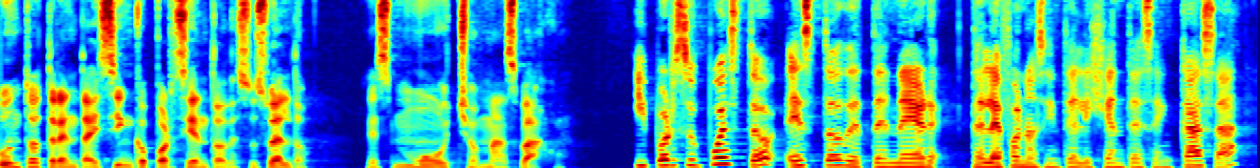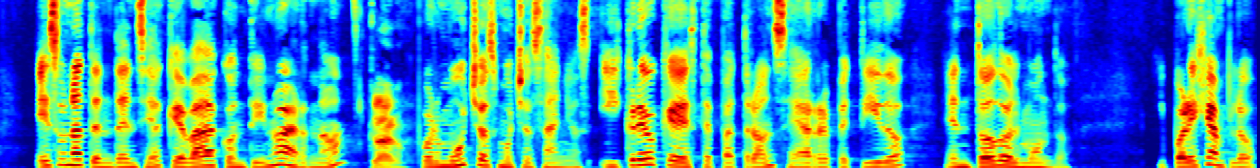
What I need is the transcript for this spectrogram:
0.35% de su sueldo. Es mucho más bajo. Y por supuesto, esto de tener teléfonos inteligentes en casa es una tendencia que va a continuar, ¿no? Claro. Por muchos, muchos años. Y creo que este patrón se ha repetido en todo el mundo. Y por ejemplo,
